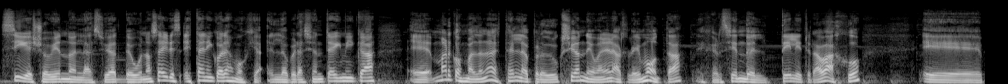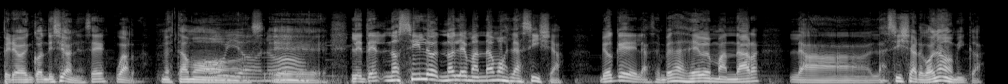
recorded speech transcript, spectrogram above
Sigue lloviendo en la ciudad de Buenos Aires. Está Nicolás Mogia en la operación técnica. Eh, Marcos Maldonado está en la producción de manera remota, ejerciendo el teletrabajo. Eh, pero en condiciones, ¿eh? Guarda, no estamos... Obvio, no. Eh, le no, sí no le mandamos la silla. Veo que las empresas deben mandar la, silla ergonómica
